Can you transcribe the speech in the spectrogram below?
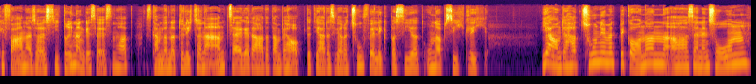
gefahren, also als sie drinnen gesessen hat. Es kam dann natürlich zu einer Anzeige, da hat er dann behauptet, ja, das wäre zufällig passiert, unabsichtlich. Ja, und er hat zunehmend begonnen, äh, seinen Sohn,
